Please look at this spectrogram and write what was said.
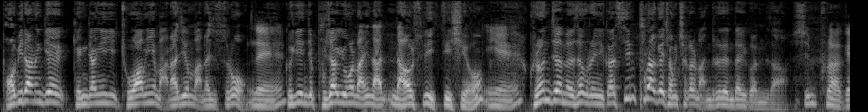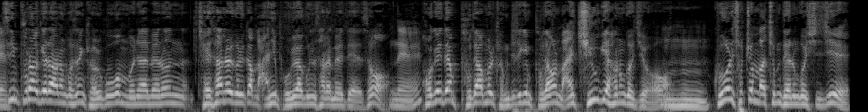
법이라는 게 굉장히 조항이 많아지면 많아질수록 네. 그게 이제 부작용을 많이 나, 나올 수도 있듯이요. 예. 그런 점에서 그러니까 심플하게 정책을 만들어야 된다 이겁니다. 심플하게. 심플하게라는 것은 결국은 뭐냐면은 재산을 그러니까 많이 보유하고 있는 사람 에 대해서 네. 거기에 대한 부담을 경제적인 부담을 많이 지우게 하는 거죠. 음흠. 그걸 초점 맞추면 되는 것이지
